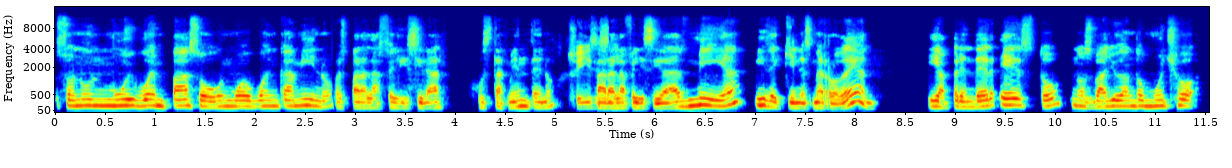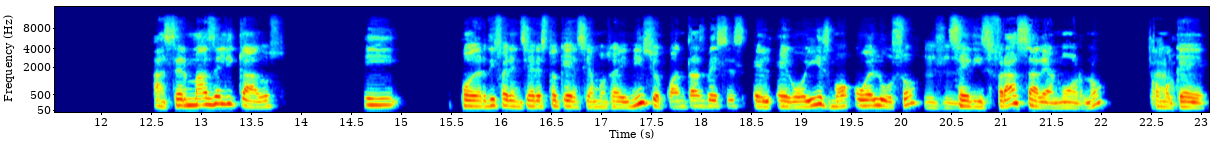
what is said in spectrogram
son un muy buen paso, un muy buen camino, pues para la felicidad, justamente, ¿no? Sí, sí, para sí. la felicidad mía y de quienes me rodean. Y aprender esto nos va ayudando mucho a ser más delicados y poder diferenciar esto que decíamos al inicio, cuántas veces el egoísmo o el uso uh -huh. se disfraza de amor, ¿no? Claro. Como que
